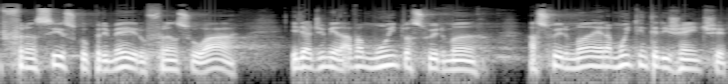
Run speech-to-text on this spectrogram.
Francisco I, François, ele admirava muito a sua irmã. A sua irmã era muito inteligente,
